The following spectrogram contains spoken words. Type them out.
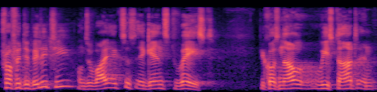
profitability on the y-axis against waste. Because now we start in,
